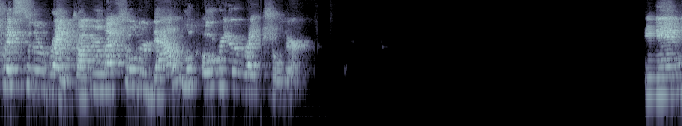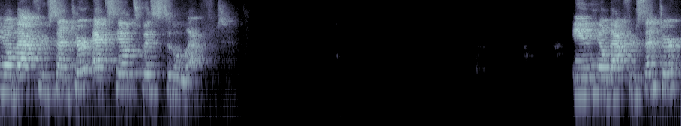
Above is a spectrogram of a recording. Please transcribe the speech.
twist to the right. Drop your left shoulder down. Look over your right shoulder. Inhale back through center. Exhale, twist to the left. Inhale back through center.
